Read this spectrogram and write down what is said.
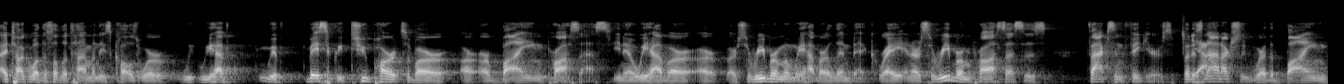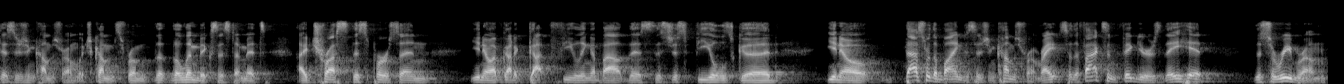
I talk about this all the time on these calls where we, we have we have basically two parts of our, our, our buying process. You know, we have our, our, our, cerebrum and we have our limbic, right? And our cerebrum processes facts and figures, but it's yeah. not actually where the buying decision comes from, which comes from the, the limbic system. It's I trust this person, you know, I've got a gut feeling about this, this just feels good. You know, that's where the buying decision comes from, right? So the facts and figures, they hit the cerebrum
